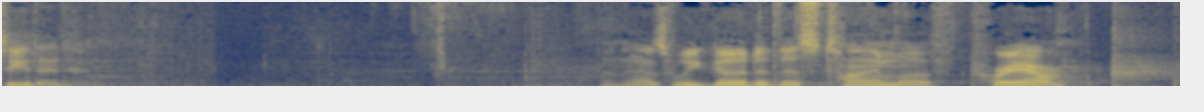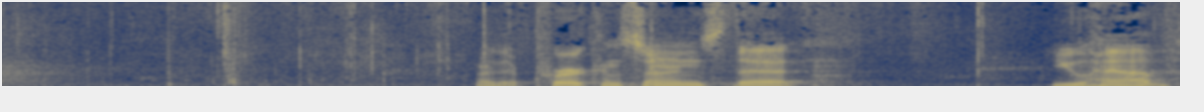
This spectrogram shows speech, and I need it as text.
seated. And as we go to this time of prayer, are there prayer concerns that you have?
